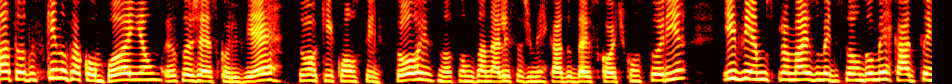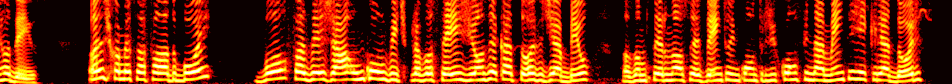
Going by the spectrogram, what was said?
Olá a todos que nos acompanham. Eu sou Jéssica Olivier, estou aqui com Alcides Torres, nós somos analistas de mercado da Scott Consultoria e viemos para mais uma edição do Mercado Sem Rodeios. Antes de começar a falar do boi, vou fazer já um convite para vocês. De 11 a 14 de abril, nós vamos ter o nosso evento, o Encontro de Confinamento em Recriadores.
